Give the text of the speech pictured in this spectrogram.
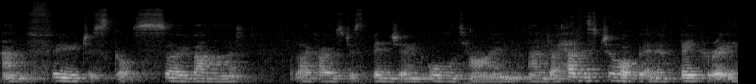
and the food just got so bad. Like I was just binging all the time, and I had this job in a bakery,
